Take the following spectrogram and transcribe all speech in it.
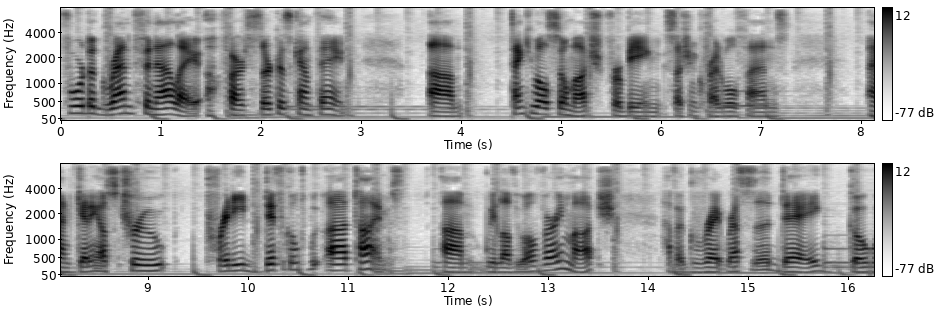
for the grand finale of our circus campaign. Um, thank you all so much for being such incredible fans and getting us through pretty difficult uh, times. Um, we love you all very much. Have a great rest of the day. Go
